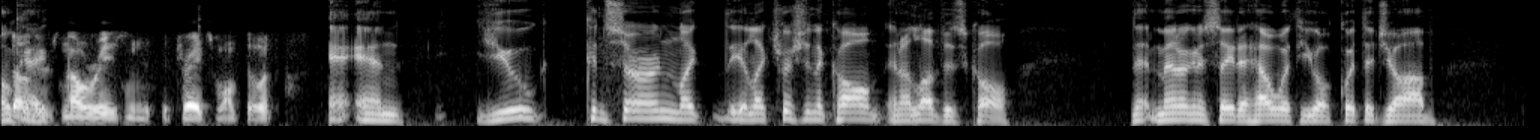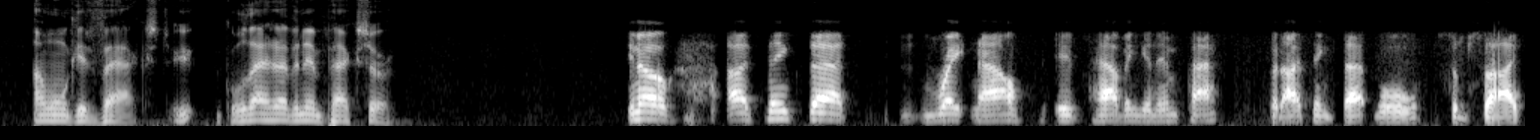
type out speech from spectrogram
So there's no reason that the trades won't do it. And you concern like the electrician that called, and I love this call, that men are going to say to hell with you, I'll quit the job. I won't get vaxxed. Will that have an impact, sir? You know, I think that right now it's having an impact, but I think that will subside.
